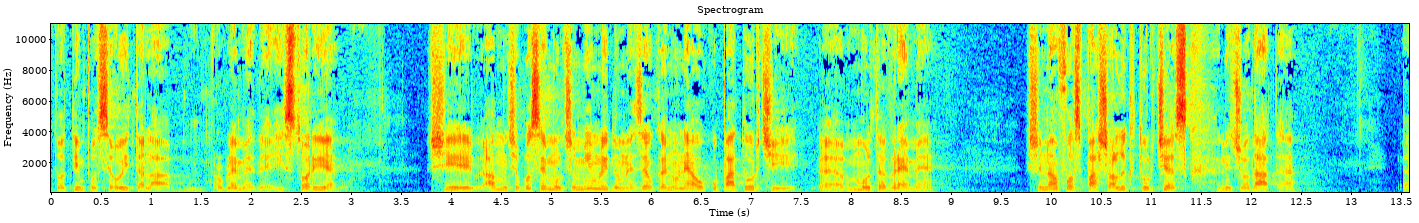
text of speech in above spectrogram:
tot timpul se uită la probleme de istorie și am început să-i mulțumim lui Dumnezeu că nu ne-a ocupat turcii uh, multă vreme și n-am fost pașalâc turcesc niciodată. Uh,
